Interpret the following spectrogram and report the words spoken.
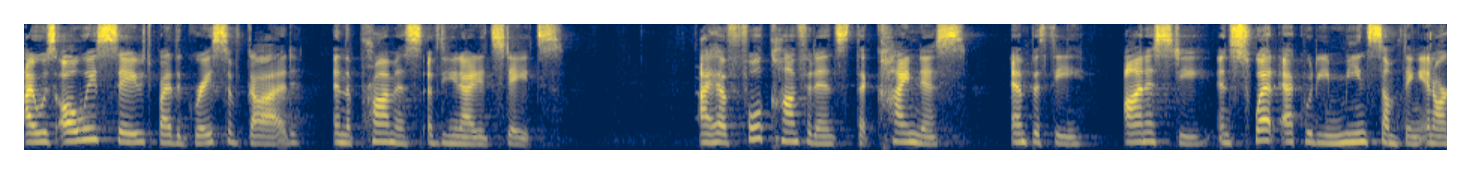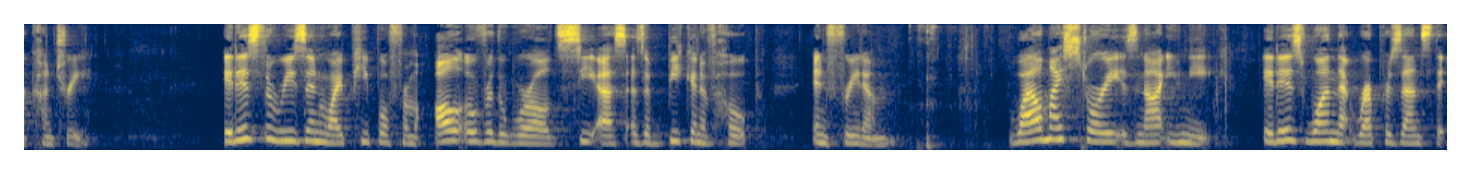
I was always saved by the grace of God and the promise of the United States. I have full confidence that kindness, empathy, honesty, and sweat equity means something in our country. It is the reason why people from all over the world see us as a beacon of hope and freedom. While my story is not unique, it is one that represents the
